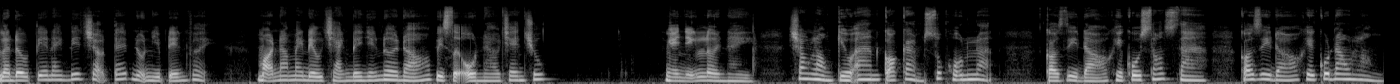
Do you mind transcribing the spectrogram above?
Lần đầu tiên anh biết chợ Tết nhộn nhịp đến vậy. Mọi năm anh đều tránh đến những nơi đó Vì sự ồn ào chen chúc. Nghe những lời này, trong lòng Kiều An có cảm xúc hỗn loạn. Có gì đó khiến cô xót xa, Có gì đó khiến cô đau lòng,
